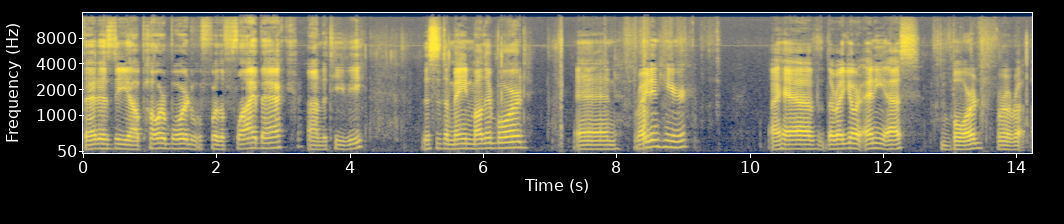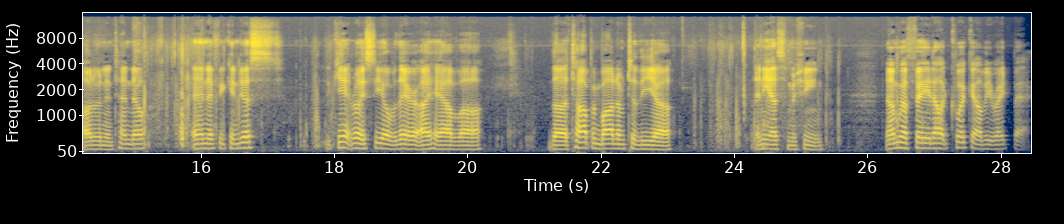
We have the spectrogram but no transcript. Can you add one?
That is the uh, power board for the flyback on the TV. This is the main motherboard. And right in here, I have the regular NES board for out of a Nintendo. And if you can just, you can't really see over there, I have uh, the top and bottom to the uh, NES machine. Now I'm going to fade out quick. I'll be right back.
